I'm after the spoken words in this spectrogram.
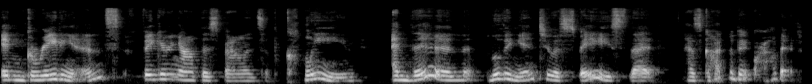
ingredients, figuring out this balance of clean, and then moving into a space that has gotten a bit crowded.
